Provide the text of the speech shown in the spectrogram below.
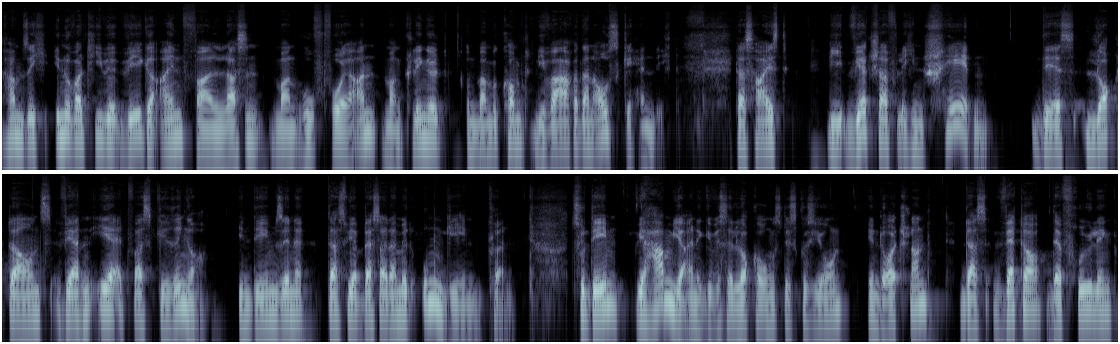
haben sich innovative Wege einfallen lassen. Man ruft vorher an, man klingelt und man bekommt die Ware dann ausgehändigt. Das heißt, die wirtschaftlichen Schäden des Lockdowns werden eher etwas geringer in dem Sinne, dass wir besser damit umgehen können. Zudem, wir haben ja eine gewisse Lockerungsdiskussion in Deutschland. Das Wetter, der Frühling,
